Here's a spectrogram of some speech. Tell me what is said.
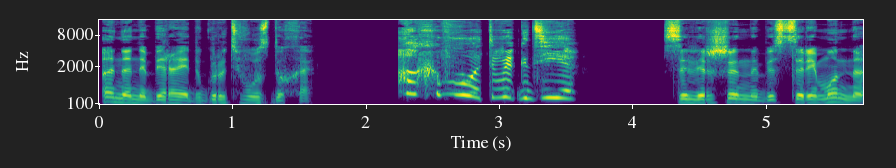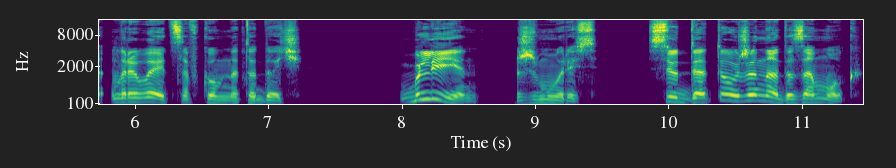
Она набирает в грудь воздуха. «Ах, вот вы где!» Совершенно бесцеремонно врывается в комнату дочь. «Блин!» — жмурюсь. «Сюда тоже надо замок».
